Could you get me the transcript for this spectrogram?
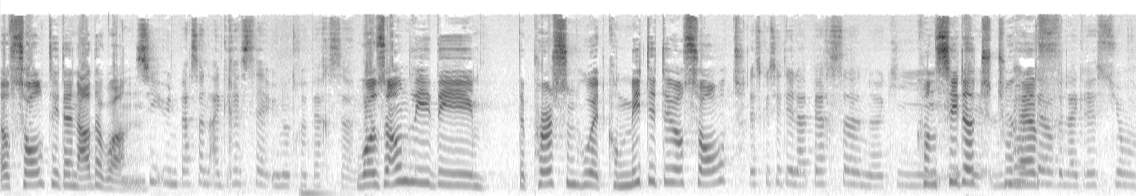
assaulted another one, si une personne agressait une autre personne, was only the the person who had committed the assault est-ce que c'était la personne qui Considered to have de l'agression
